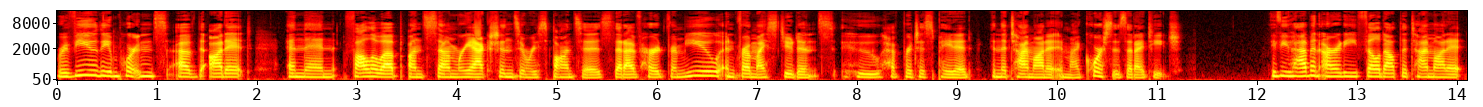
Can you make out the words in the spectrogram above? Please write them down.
review the importance of the audit and then follow up on some reactions and responses that I've heard from you and from my students who have participated in the time audit in my courses that I teach. If you haven't already filled out the time audit,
